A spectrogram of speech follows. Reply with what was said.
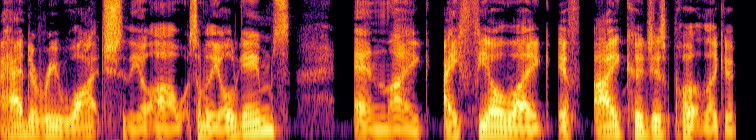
I had to rewatch the uh, some of the old games, and like I feel like if I could just put like a,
